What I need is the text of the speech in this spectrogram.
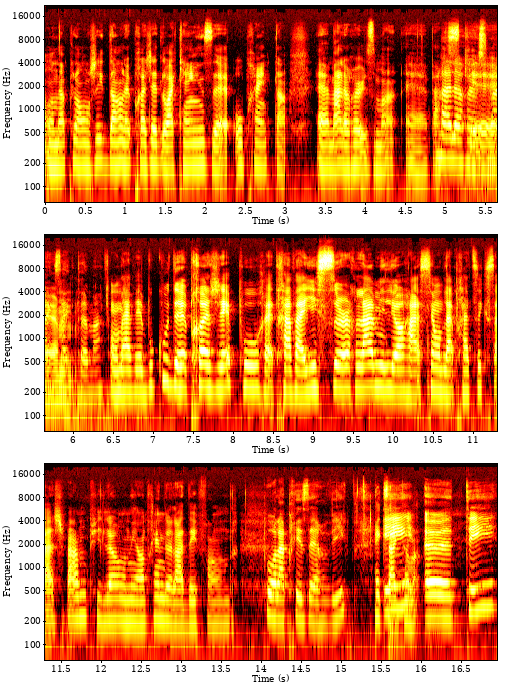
on a plongé dans le projet de loi 15 euh, au printemps, malheureusement. parce Malheureusement, que, exactement. on avait beaucoup de projets pour travailler sur l'amélioration de la pratique sage-femme, puis là, on est en train de la défendre. Pour la préserver. Exactement. Et t'es,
